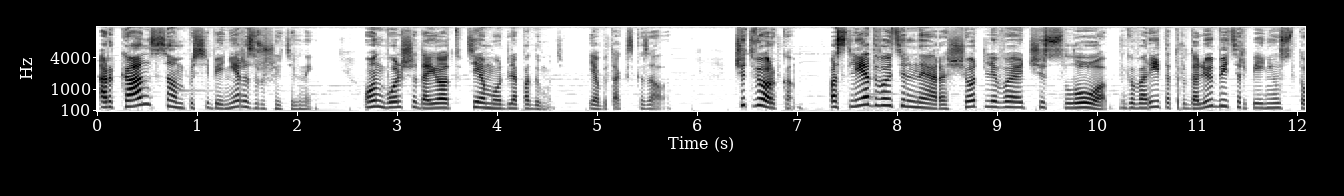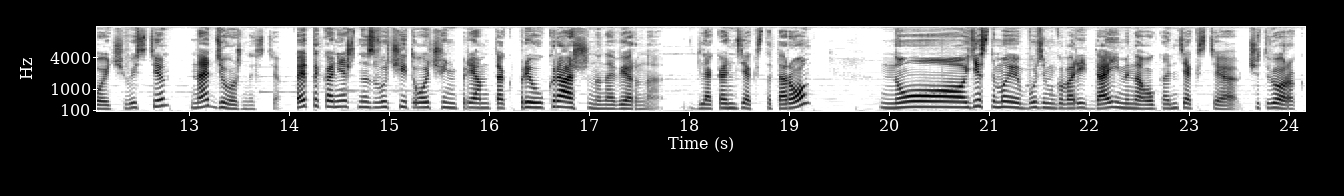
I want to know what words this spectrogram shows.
аркан сам по себе не разрушительный он больше дает тему для подумать, я бы так сказала. Четверка. Последовательное расчетливое число говорит о трудолюбии, терпении, устойчивости, надежности. Это, конечно, звучит очень прям так приукрашено, наверное, для контекста Таро, но если мы будем говорить, да, именно о контексте четверок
